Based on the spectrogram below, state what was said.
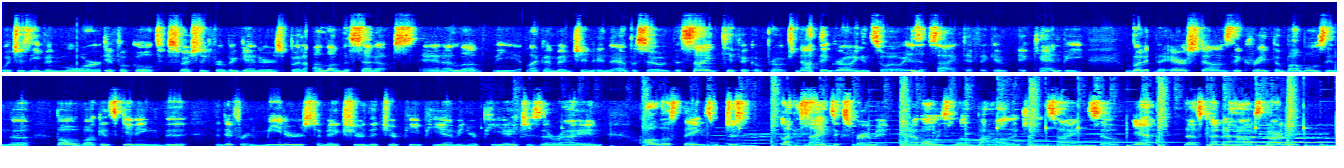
which is even more difficult, especially for beginners. But I love the setups and I love the, like I mentioned in the episode, the scientific approach. Not that growing in soil isn't scientific, it, it can be, but the air stones that create the bubbles in the bubble buckets, getting the, the different meters to make sure that your ppm and your pH is right, and all those things, just like a science experiment. And I've always loved biology and science. So, yeah, that's kind of how it started.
